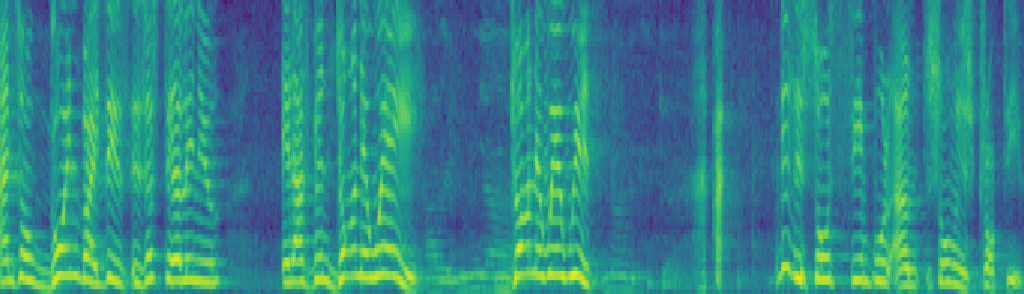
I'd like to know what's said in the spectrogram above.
And so going by this is just telling you it has been done away. Hallelujah. Done away with. I- this is so simple and so instructive.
